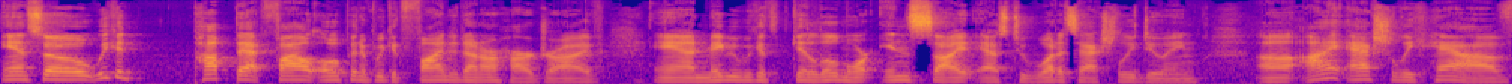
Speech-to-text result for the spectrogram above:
And so we could pop that file open if we could find it on our hard drive and maybe we could get a little more insight as to what it's actually doing. Uh, I actually have,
